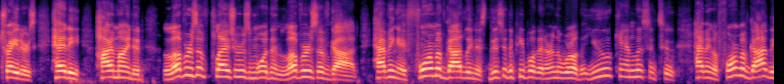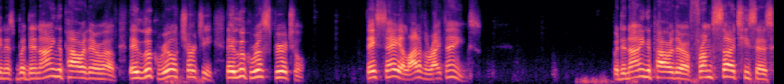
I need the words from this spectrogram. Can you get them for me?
traitors, heady, high minded, lovers of pleasures more than lovers of God, having a form of godliness. These are the people that are in the world that you can listen to, having a form of godliness, but denying the power thereof. They look real churchy, they look real spiritual. They say a lot of the right things, but denying the power thereof. From such, he says,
